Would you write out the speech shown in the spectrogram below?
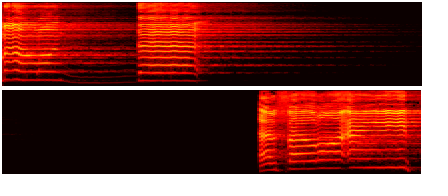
مردا. أفرأيت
